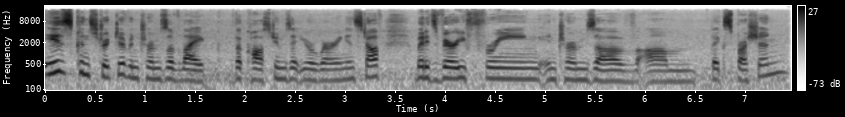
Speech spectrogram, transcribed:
is constrictive in terms of like the costumes that you're wearing and stuff, but it's very freeing in terms of um, the expression.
